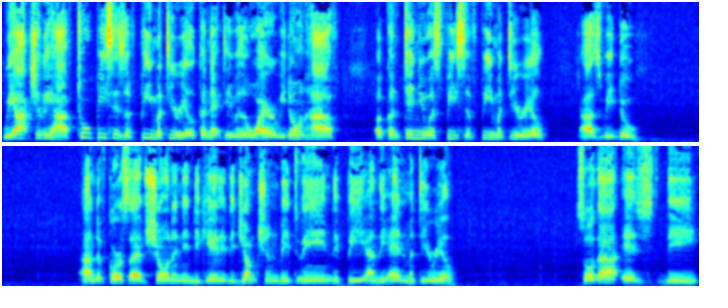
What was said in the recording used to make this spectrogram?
we actually have two pieces of P material connected with a wire. We don't have a continuous piece of P material as we do. And of course I have shown and indicated the junction between the P and the N material. So that is the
